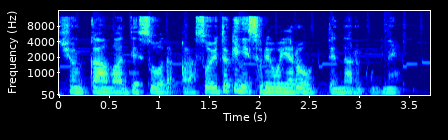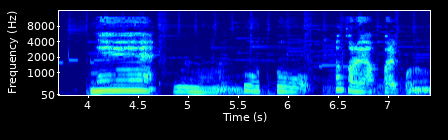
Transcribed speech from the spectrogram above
瞬間は出そうだから、そういう時にそれをやろうってなるもんね。ねえ。うん。そうそう。だからやっぱりこの、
